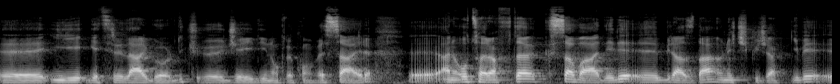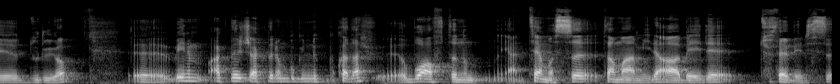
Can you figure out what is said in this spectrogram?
e, iyi getiriler gördük. E, JD.com vesaire. E, hani o tarafta kısa vadeli biraz daha öne çıkacak gibi duruyor. Benim aktaracaklarım bugünlük bu kadar. Bu haftanın yani teması tamamıyla ABD tüfe verisi.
